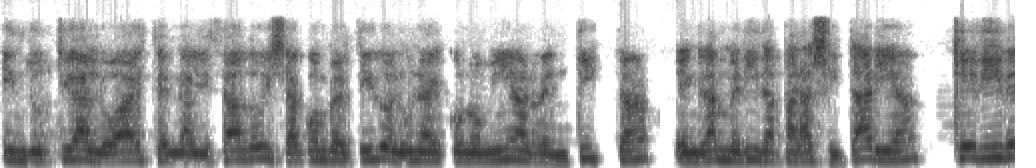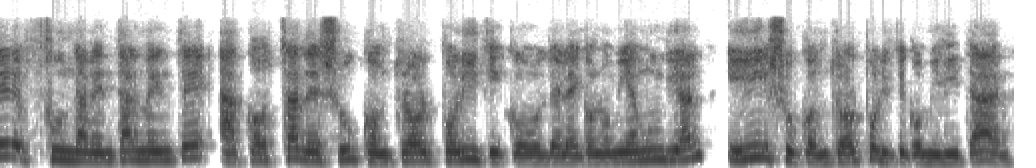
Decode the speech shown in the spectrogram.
industrial lo ha externalizado y se ha convertido en una economía rentista, en gran medida parasitaria, que vive fundamentalmente a costa de su control político de la economía mundial y su control político militar.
